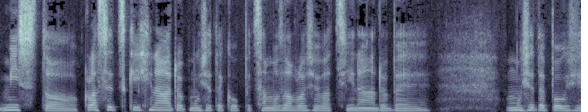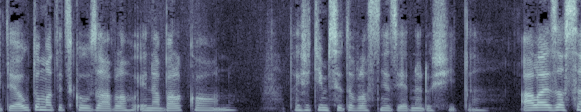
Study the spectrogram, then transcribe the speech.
Místo klasických nádob můžete koupit samozavlažovací nádoby, můžete použít i automatickou závlahu i na balkón, takže tím si to vlastně zjednodušíte ale zase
